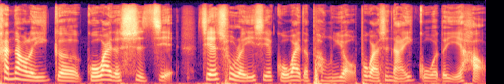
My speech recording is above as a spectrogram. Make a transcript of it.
看到了一个国外的世界，接触了一些国外的朋友，不管是哪一国的也好，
